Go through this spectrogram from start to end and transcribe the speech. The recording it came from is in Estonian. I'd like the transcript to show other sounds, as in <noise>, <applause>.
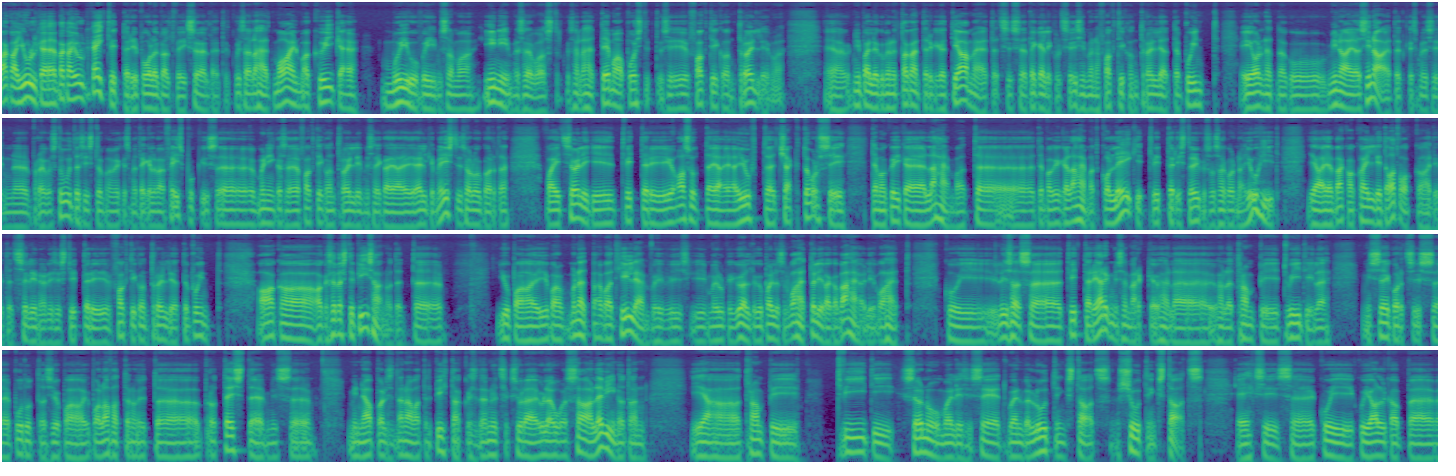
väga julge, väga julge käik Twitteri poole pealt, võiks öelda, et, et kui sa lähed maailma kõige mõjuvõimsama inimese vastu, kui sa lähed tema postitusi fakti kontrollima. ja nii palju, kui me nüüd tagantjärgi ka teame, et, et siis tegelikult see esimene faktikontrollijate punt ei olnud nagu mina ja sina, et, et kes me siin praegu stuudios istume või kes me tegeleme Facebookis äh, mõningase fakti kontrollimisega ja jälgime Eestis olukorda, vaid see oligi Twitteri asutaja ja juht Jack Dorsey, tema kõige lähemad, äh, tema kõige lähemad kolleegid Twitterist, õigusosakonna juhid ja, ja väga kallid advokaadid, et selline oli siis Twitteri faktikontrollijate punt. aga, aga sellest ei piisanud, et äh, juba, juba mõned päevad hiljem või, või isegi ma ei julgegi öelda, kui palju seal vahet oli, väga vähe oli vahet, kui lisas äh, Twitter järgmise märke ühele, ühele Trumpi tweetile, mis seekord siis äh, puudutas juba, juba lahvatanuid proteste, mis Minneapolise tänavatel pihta hakkasid ja nüüdseks üle, üle USA levinud on ja Trumpi tweedi sõnum oli siis see, et when the looting starts, shooting starts. ehk siis äh, kui, kui algab äh,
